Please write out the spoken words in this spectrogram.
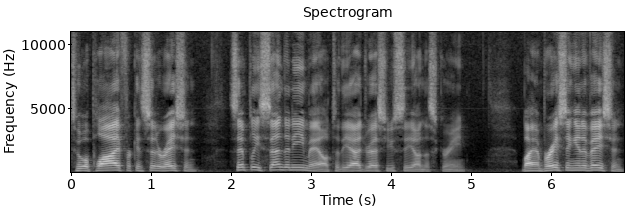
To apply for consideration, simply send an email to the address you see on the screen. By embracing innovation,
